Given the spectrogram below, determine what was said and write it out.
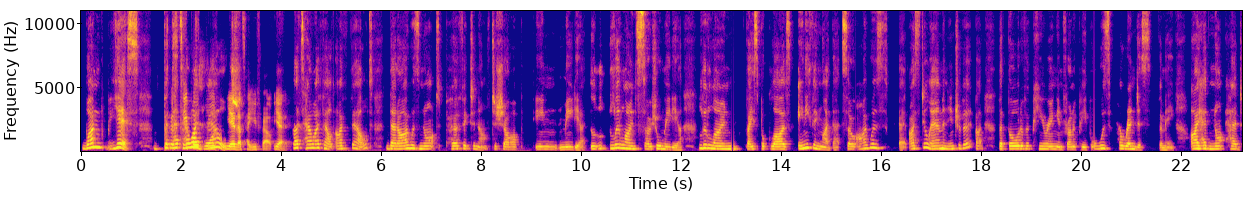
one yes but because that's how i want, felt. yeah that's how you felt yeah. That's how i felt. I felt that i was not perfect enough to show up in media l- let alone social media let alone facebook lives anything like that. So i was eh, i still am an introvert but the thought of appearing in front of people was horrendous for me. I had not had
